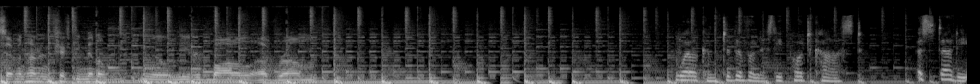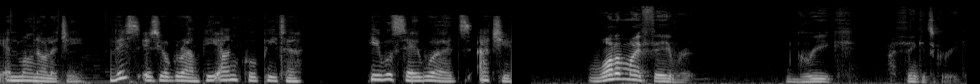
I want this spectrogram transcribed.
750 milliliter bottle of rum. Welcome to the Velocity Podcast, a study in monology. This is your grumpy Uncle Peter. He will say words at you. One of my favorite Greek, I think it's Greek.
